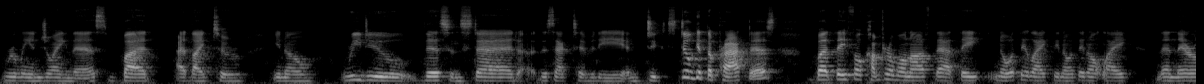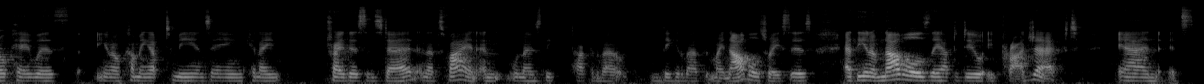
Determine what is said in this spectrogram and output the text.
really enjoying this, but I'd like to, you know, redo this instead, this activity, and to still get the practice." But they feel comfortable enough that they know what they like, they know what they don't like, then they're okay with, you know, coming up to me and saying, "Can I try this instead?" And that's fine. And when I was think, talking about thinking about my novel choices, at the end of novels, they have to do a project, and it's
